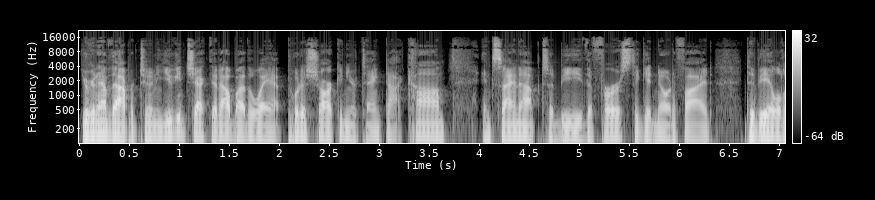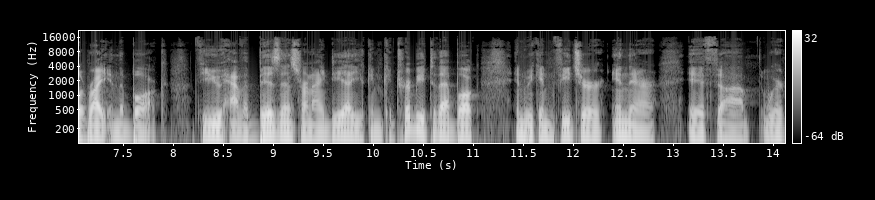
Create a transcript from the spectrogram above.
you're going to have the opportunity. You can check that out, by the way, at putasharkinyourtank.com and sign up to be the first to get notified to be able to write in the book. If you have a business or an idea, you can contribute to that book and we can feature in there if uh, we're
